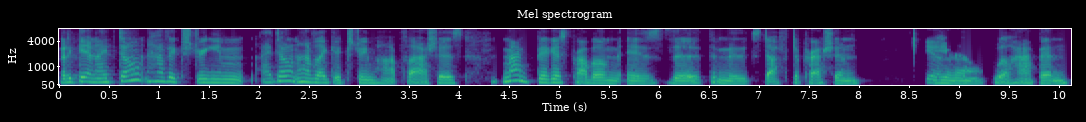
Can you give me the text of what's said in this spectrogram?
But again, I don't have extreme I don't have like extreme hot flashes. My biggest problem is the the mood stuff, depression. Yeah. You know, will happen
